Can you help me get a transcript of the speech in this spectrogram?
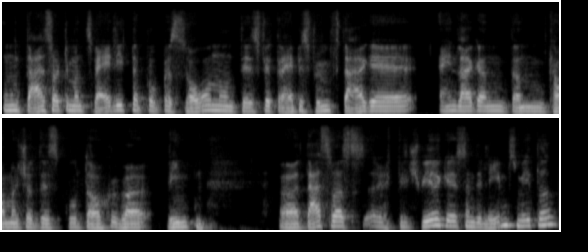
und da sollte man zwei Liter pro Person und das für drei bis fünf Tage einlagern, dann kann man schon das gut auch überwinden. Äh, das, was viel schwieriger ist, sind die Lebensmittel,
